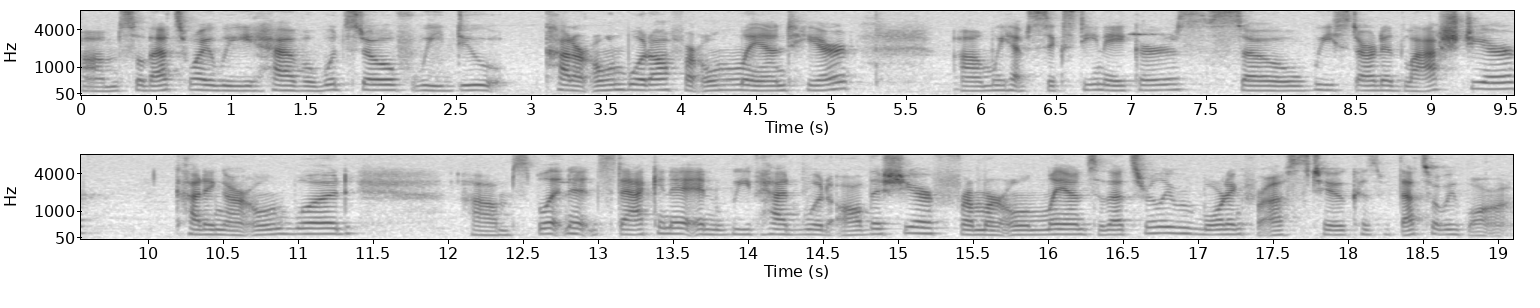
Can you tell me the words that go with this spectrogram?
Um, so that's why we have a wood stove. We do cut our own wood off our own land here. Um, we have 16 acres. So we started last year cutting our own wood, um, splitting it and stacking it. And we've had wood all this year from our own land. So that's really rewarding for us too, because that's what we want.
